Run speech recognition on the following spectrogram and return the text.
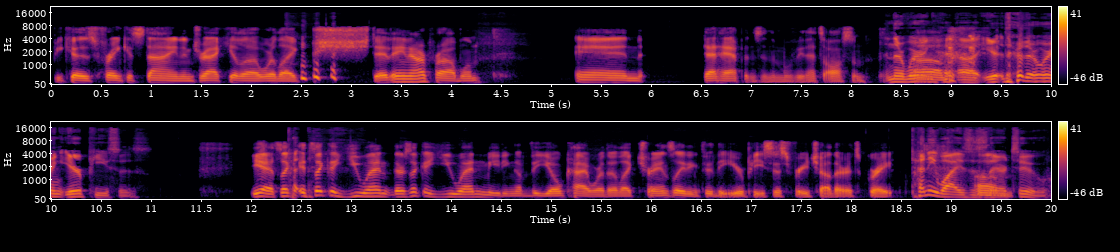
because frankenstein and dracula were like Psh, that ain't our problem. And that happens in the movie that's awesome And they're wearing Um, uh, ear, they're, they're wearing earpieces. Yeah, it's like it's like a UN. There's like a UN meeting of the yokai where they're like translating through the earpieces for each other. It's great. Pennywise is there Um, too.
